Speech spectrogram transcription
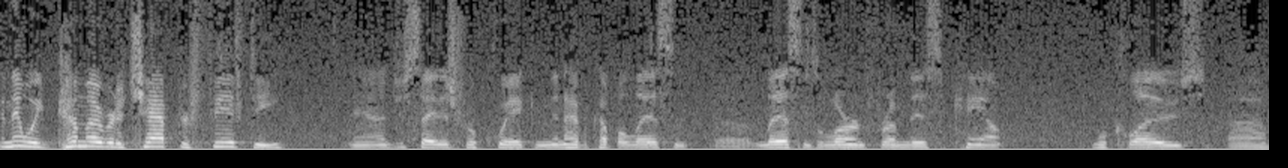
And then we come over to chapter 50. And I'll just say this real quick, and then I have a couple lessons, uh, lessons learned from this account. We'll close. Uh,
